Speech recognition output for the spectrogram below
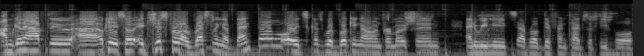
I'm gonna have to. Uh, okay, so it's just for a wrestling event though, or it's because we're booking our own promotion and we need several different types of people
